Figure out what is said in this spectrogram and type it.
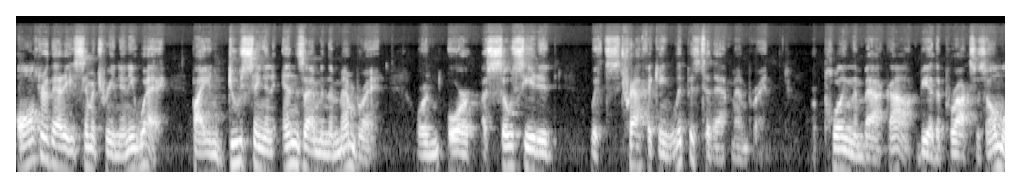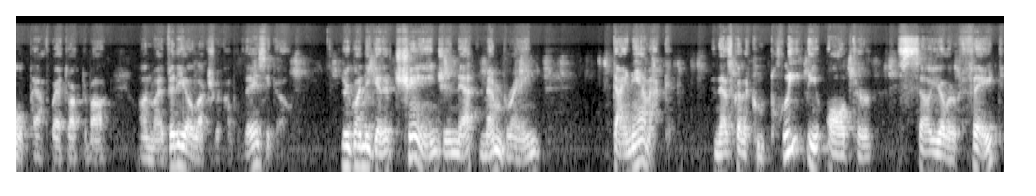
alter that asymmetry in any way by inducing an enzyme in the membrane or, or associated with trafficking lipids to that membrane or pulling them back out via the peroxisomal pathway I talked about on my video lecture a couple days ago, you're going to get a change in that membrane dynamic. And that's going to completely alter cellular fate.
